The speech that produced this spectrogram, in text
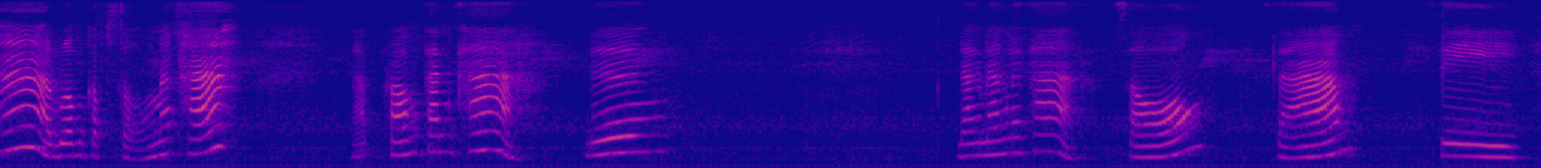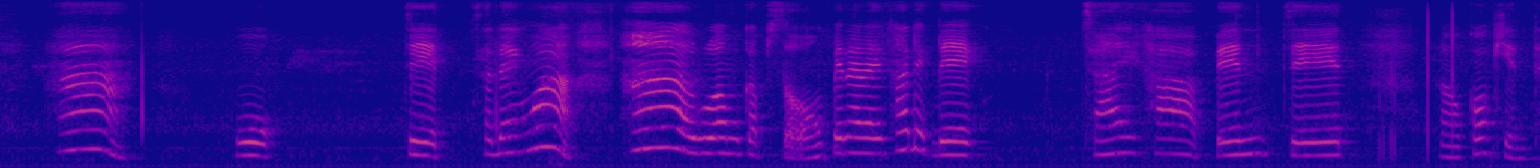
ห้ารวมกับสองนะคะ นับพร้อมกันค่ะหนึ่งดังๆเลยค่ะสองสามสี่ห้าหกเจ็ดแสดงว่าห้ารวมกับสองเป็นอะไรคะเด็กๆ ใช่ค่ะ เป็นเจ็ดเราก็เขียนแท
